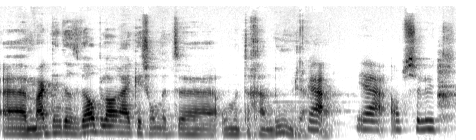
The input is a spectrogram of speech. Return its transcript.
Eh, maar ik denk dat het wel belangrijk is om het, eh, om het te gaan doen, zeg maar. Ja, ja, absoluut.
